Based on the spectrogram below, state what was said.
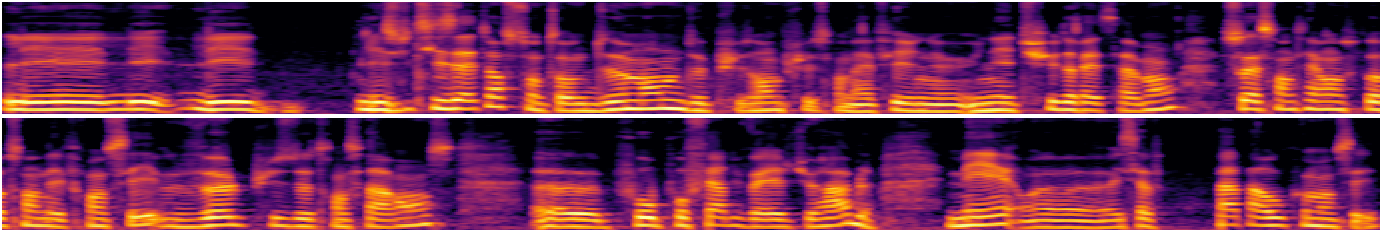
Les, les, utilisateurs sont en demande de plus en plus. On a fait une, étude récemment. 71% des Français veulent plus de transparence euh, pour, pour faire du voyage durable, mais euh, ils savent pas par où commencer.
